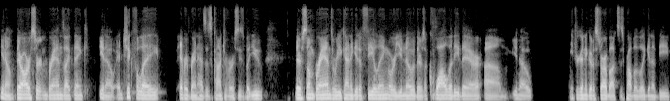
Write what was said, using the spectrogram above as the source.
you know there are certain brands I think you know, and Chick Fil A, every brand has its controversies, but you there's some brands where you kind of get a feeling or you know there's a quality there. Um, you know, if you're going to go to Starbucks, it's probably going to be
